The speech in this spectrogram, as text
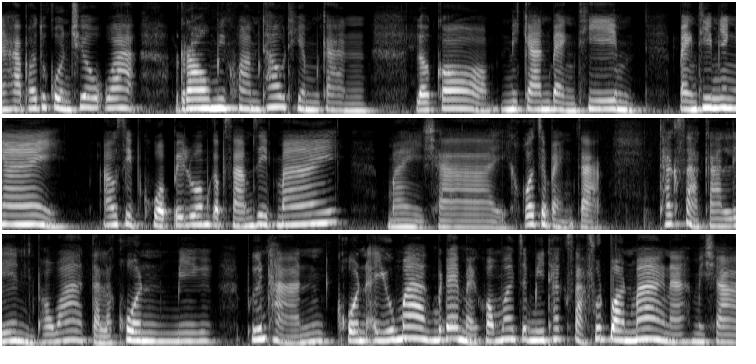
นะคะ เพราะทุกคนเชื่อว่าเรามีความเท่าเทียมกัน แล้วก็มีการแบ่งทีม แบ่งทีมยังไง เอา 10 ขวบไปรวมกับ 30ไหมไม่ใช่เขาก็จะแบ่งจากทักษะการเล่น เพราะว่าแต่ละคนมีพื้นฐานคนอายุมากไม่ได้หมายความว่าจะมีทักษะฟุตบอลมากนะ ไม่ใช่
